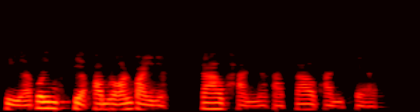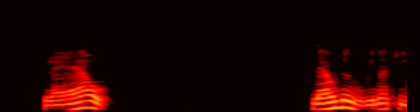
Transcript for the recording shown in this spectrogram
เสียปริมาณเสียความร้อนไปเนี่ย 9,000 นะครับ 9,000 แคล แล้ว แล้ว 1 วินาที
